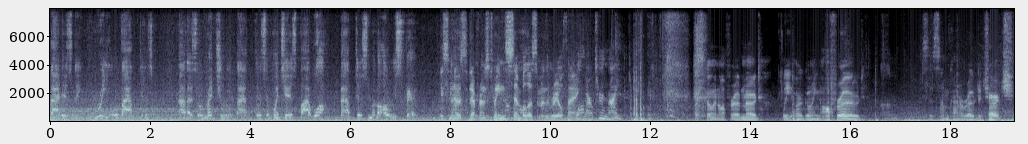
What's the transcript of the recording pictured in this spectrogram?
That is the real baptism. Now there's a ritual baptism, which is by what? Baptism of the Holy Spirit. At least he knows the difference between symbolism and the real thing. Now turn right. Let's go in off-road mode. We are going off-road. This is some kind of road to church.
